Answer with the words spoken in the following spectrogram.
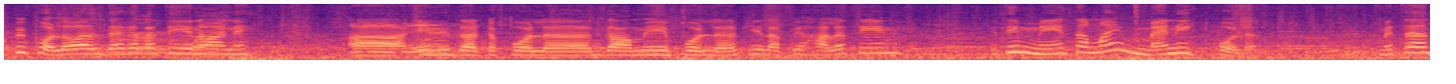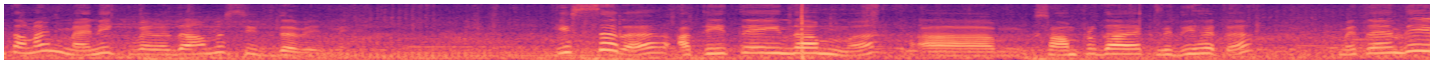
අපි පොළවල් දැකලා තියෙනවානේ. ආ, ඉරිදට පොළ, ගමේ පොළ කියලා අපි අහලා තියෙන්නේ. ඉතින් මේ තමයි මැනික් පොළ. මෙතන තමයි මැනික් වෙළඳාම සිද්ධ වෙන්නේ. ඉස්සර අතීතයේ ඉඳන්ම ආම්, සම්ප්‍රදායක් විදිහට මෙතනදී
